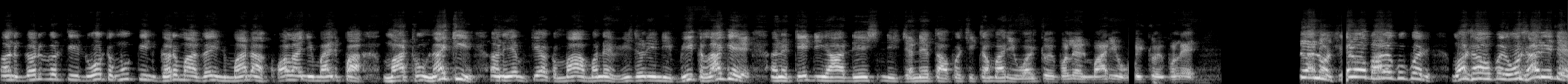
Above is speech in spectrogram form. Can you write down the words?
અને ગડગડતી દોટ મૂકીને ઘરમાં જઈને માના ખોલાની માલપા માથું નાખી અને એમ કે માં મને વીજળીની બીક લાગે અને તેથી આ દેશની જનેતા પછી તમારી હોય તોય ભલે મારી હોય તોય ભલે. શેરો બાળક ઉપર, મોઢા ઉપર ઓછાડી દે.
